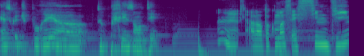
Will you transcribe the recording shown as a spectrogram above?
est-ce que tu pourrais euh, te présenter? Hmm, Alors, donc moi, c'est Cindy.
